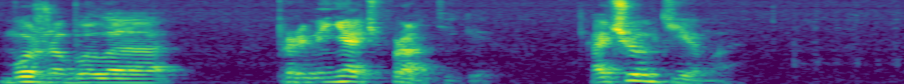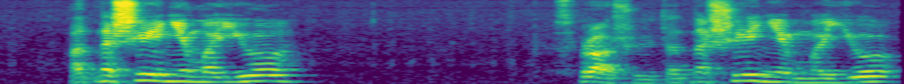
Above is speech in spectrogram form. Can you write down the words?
можно было применять в практике. О чем тема? Отношение мое, спрашивают, отношение мое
